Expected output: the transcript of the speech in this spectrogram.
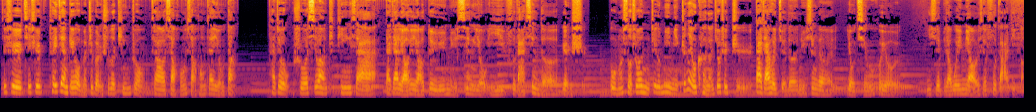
就是其实推荐给我们这本书的听众叫小红，小红在游荡。他就说希望听听一下大家聊一聊对于女性友谊复杂性的认识。我们所说的这个秘密，真的有可能就是指大家会觉得女性的友情会有一些比较微妙、一些复杂的地方。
